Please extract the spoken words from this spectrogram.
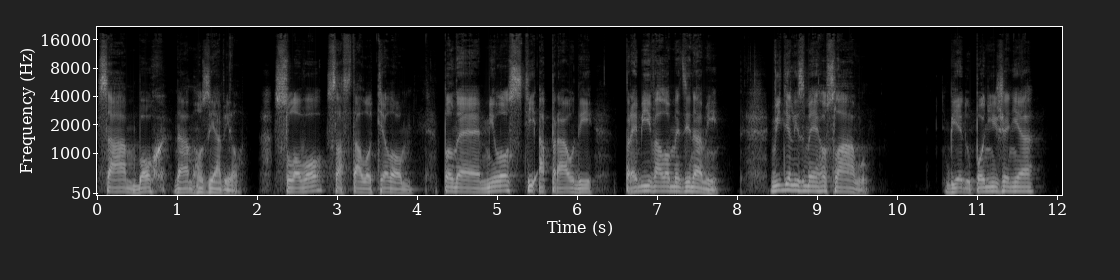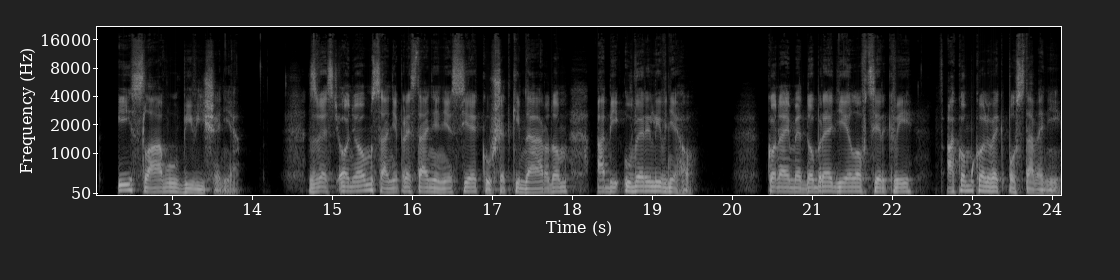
Sám Boh nám ho zjavil. Slovo sa stalo telom, plné milosti a pravdy, prebývalo medzi nami. Videli sme jeho slávu, biedu poníženia i slávu vyvýšenia. Zväzť o ňom sa neprestajne nesie ku všetkým národom, aby uverili v Neho. Konajme dobré dielo v cirkvi v akomkoľvek postavení.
